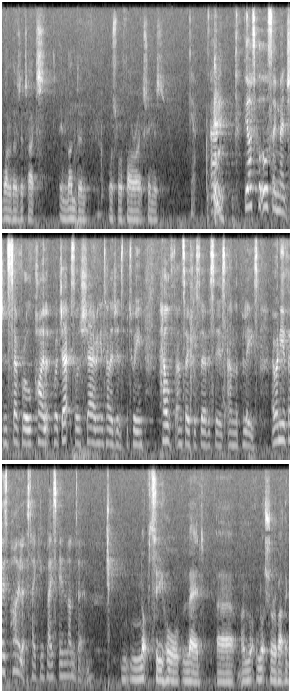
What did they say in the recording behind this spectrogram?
one of those attacks in London was from a far-right extremist. Yeah. Um, the article also mentions several pilot projects on sharing intelligence between health and social services and the police. Are any of those pilots taking place in London? Not City Hall led. Uh, I'm not, not sure about the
